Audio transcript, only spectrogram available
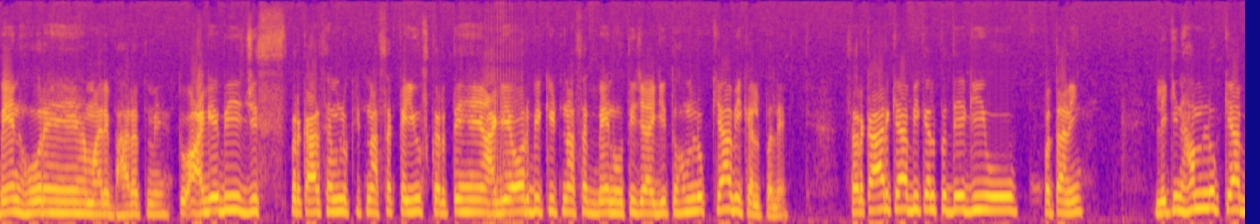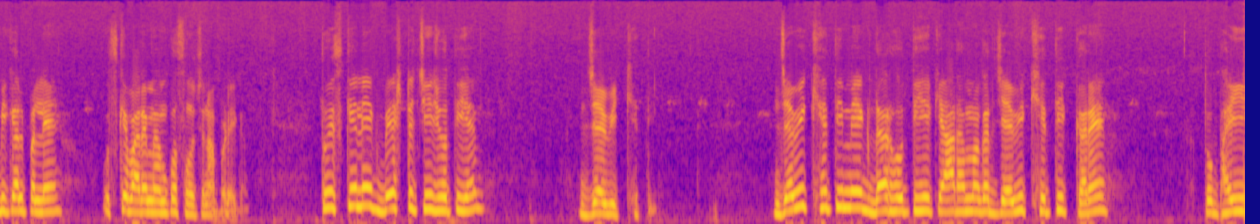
बैन हो रहे हैं हमारे भारत में तो आगे भी जिस प्रकार से हम लोग कीटनाशक का यूज़ करते हैं, आगे और भी कीटनाशक बैन होती जाएगी तो हम लोग क्या विकल्प लें? सरकार क्या विकल्प देगी वो पता नहीं, लेकिन हम लोग क्या विकल्प लें, उसके बारे में हमको सोचना पड़ेगा। तो इसके लिए एक बेस्ट चीज़ होती है जैविक खेती। जैविक खेती में एक डर होती है कि यार हम अगर जैविक खेती करें तो भाई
